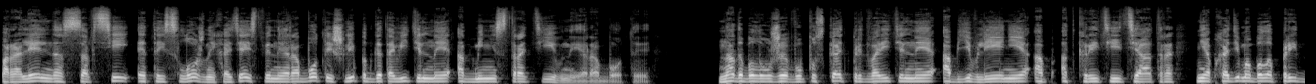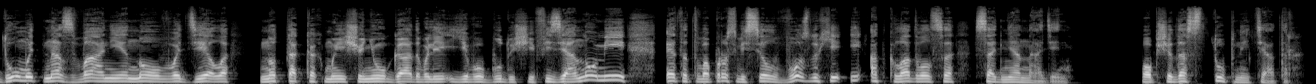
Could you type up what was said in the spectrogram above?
Параллельно со всей этой сложной хозяйственной работой шли подготовительные административные работы. Надо было уже выпускать предварительные объявления об открытии театра, необходимо было придумать название нового дела – но так как мы еще не угадывали его будущей физиономии, этот вопрос висел в воздухе и откладывался со дня на день. Общедоступный театр,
